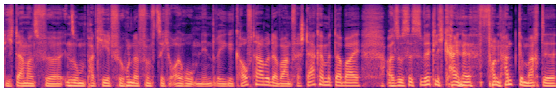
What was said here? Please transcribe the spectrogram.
die ich damals für in so einem Paket für 150 Euro um den Dreh gekauft habe. Da war ein Verstärker mit dabei. Also es ist wirklich keine von Hand gemachte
